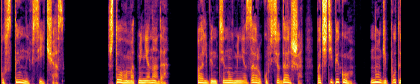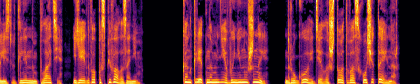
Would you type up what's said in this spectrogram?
пустынный в сей час. «Что вам от меня надо?» Альбин тянул меня за руку все дальше, почти бегом. Ноги путались в длинном платье, я едва поспевала за ним. Конкретно мне вы не нужны. Другое дело, что от вас хочет Эйнар.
